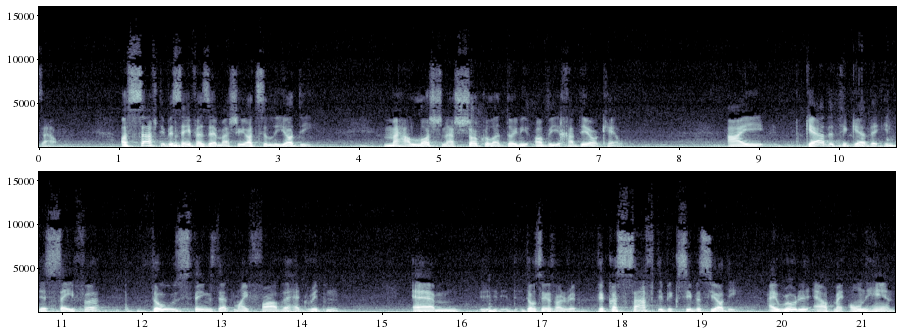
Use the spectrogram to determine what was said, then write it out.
Zal. Osafti b'seif hazeh mashiyotze liyodi mahaloshna shokol adoni ovi yichadeo kel. I gathered together in this sefer those things that my father had written, um, those things were written. Yodi. I wrote it out my own hand.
